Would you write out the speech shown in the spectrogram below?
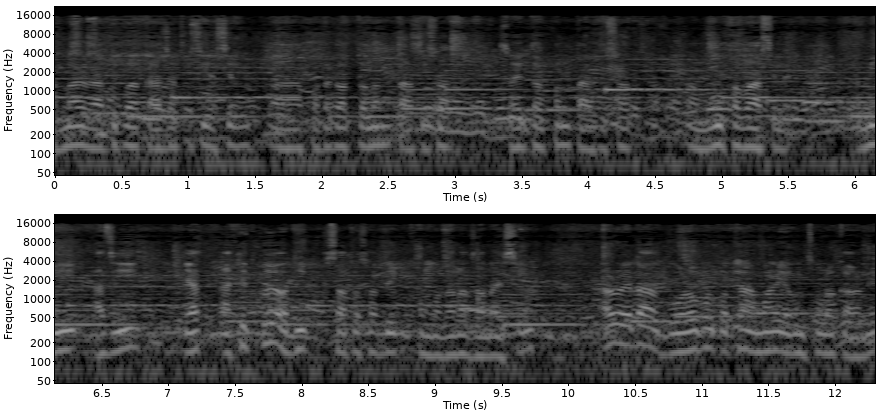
আমাৰ ৰাতিপুৱা কাৰ্যসূচী আছিল পতাকা উত্তোলন তাৰপিছত চাৰিদৰ্শন তাৰপিছত মূল সভা আছিলে। আমি আজি ইয়াত আশীতকৈ অধিক ছাত্ৰ ছাত্ৰীক সম্বৰ্ধনা জনাইছোঁ। আৰু এটা গৌৰৱৰ কথা আমাৰ এই অঞ্চলৰ কাৰণে।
